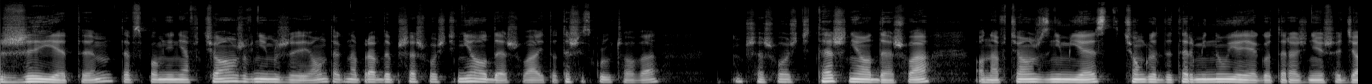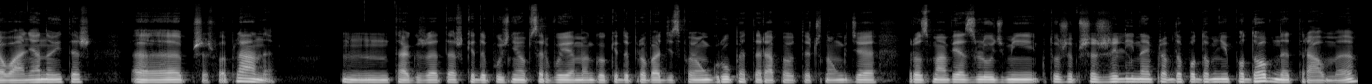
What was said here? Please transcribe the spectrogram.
żyje tym, te wspomnienia wciąż w nim żyją. Tak naprawdę przeszłość nie odeszła i to też jest kluczowe. Przeszłość też nie odeszła. Ona wciąż z nim jest, ciągle determinuje jego teraźniejsze działania, no i też e, przyszłe plany. Mm, także też, kiedy później obserwujemy go, kiedy prowadzi swoją grupę terapeutyczną, gdzie rozmawia z ludźmi, którzy przeżyli najprawdopodobniej podobne traumy,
